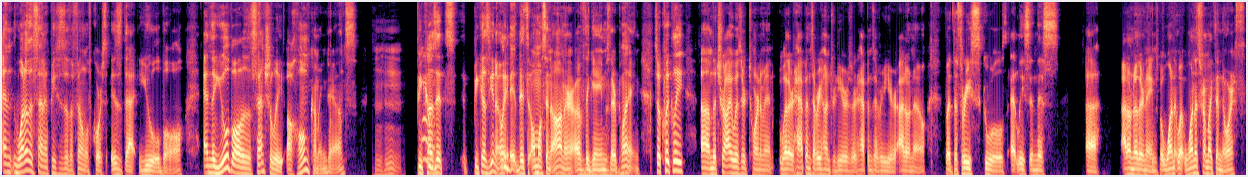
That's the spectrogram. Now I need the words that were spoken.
And one of the centerpieces of the film, of course, is that Yule Ball. And the Yule Ball is essentially a homecoming dance hmm because it's because you know it, it's almost in honor of the games they're playing. So quickly, um, the Triwizard Tournament, whether it happens every hundred years or it happens every year, I don't know. But the three schools, at least in this, uh, I don't know their names, but one what one is from like the north,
